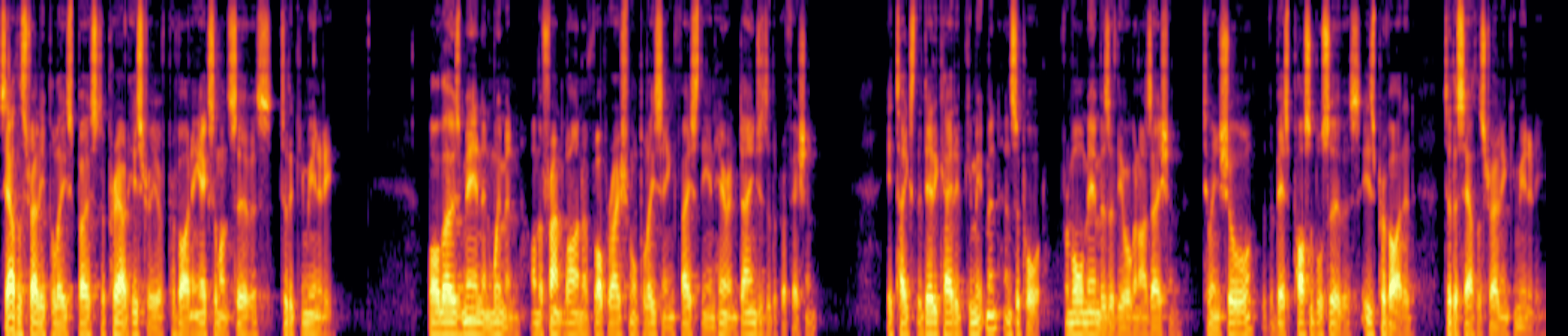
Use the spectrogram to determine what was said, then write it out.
South Australia Police boasts a proud history of providing excellent service to the community. While those men and women on the front line of operational policing face the inherent dangers of the profession, it takes the dedicated commitment and support from all members of the organisation to ensure that the best possible service is provided to the South Australian community.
